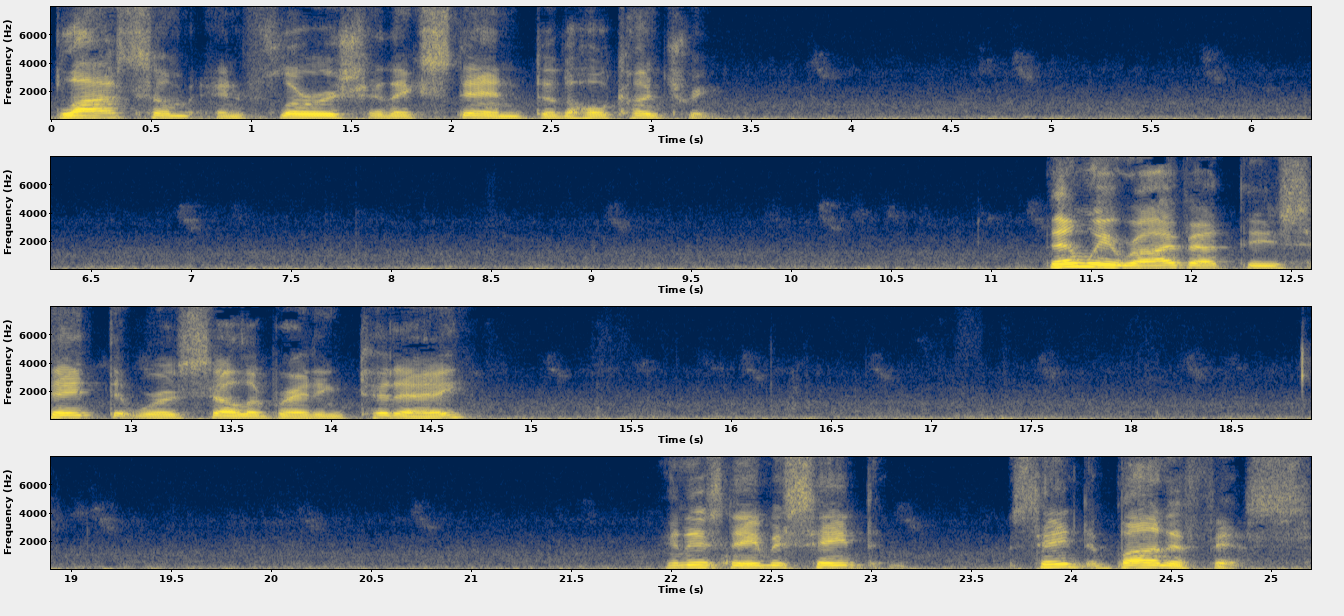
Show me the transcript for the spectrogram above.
blossom and flourish and extend to the whole country. Then we arrive at the saint that we're celebrating today. And his name is Saint Saint Boniface.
